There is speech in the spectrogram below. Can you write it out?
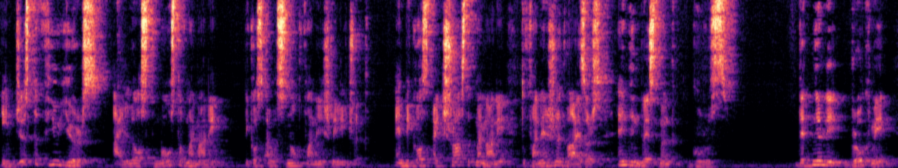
In just a few years, I lost most of my money because I was not financially literate and because I trusted my money to financial advisors and investment gurus. That nearly broke me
